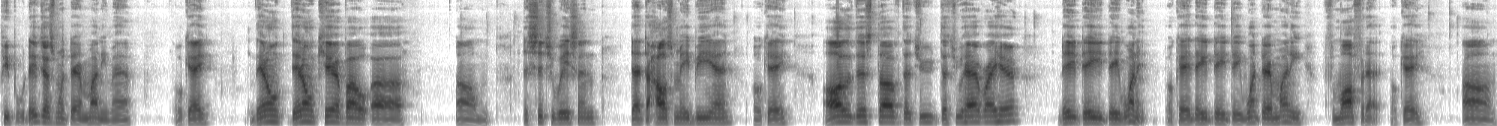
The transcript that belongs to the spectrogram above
people. They just want their money, man. Okay? They don't they don't care about uh um the situation that the house may be in, okay? All of this stuff that you that you have right here, they they they want it. Okay, they they they want their money from off of that. Okay, um,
